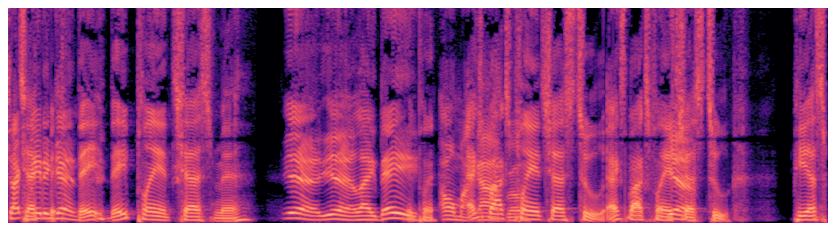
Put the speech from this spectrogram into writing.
checkmate Check- again. They they playing chess, man. yeah, yeah, like they. They play- oh my Xbox god, bro. playing chess too. Xbox playing Yeah. chess too. PS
